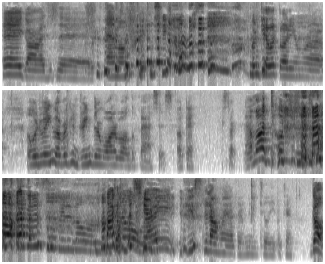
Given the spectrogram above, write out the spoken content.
Hey guys, it's Emma with Kayla, Claudia, and Mariah. And we're doing whoever can drink their water bottle the fastest. Okay, start. Emma, don't you. I'm gonna spit it all over. don't know, you. right? If you spit out my iPad, I'm gonna kill you. Okay, go.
